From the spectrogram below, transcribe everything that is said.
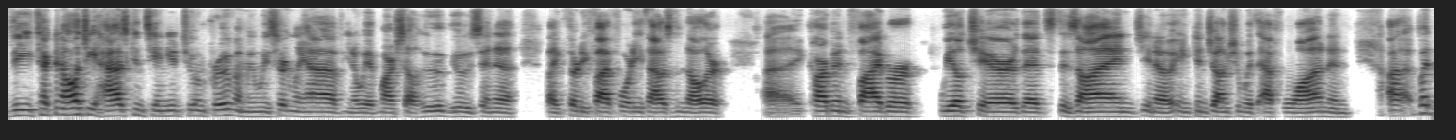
The technology has continued to improve. I mean, we certainly have, you know, we have Marcel Hug, who's in a like thirty-five, forty thousand dollar uh, carbon fiber wheelchair that's designed you know in conjunction with f1 and uh, but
